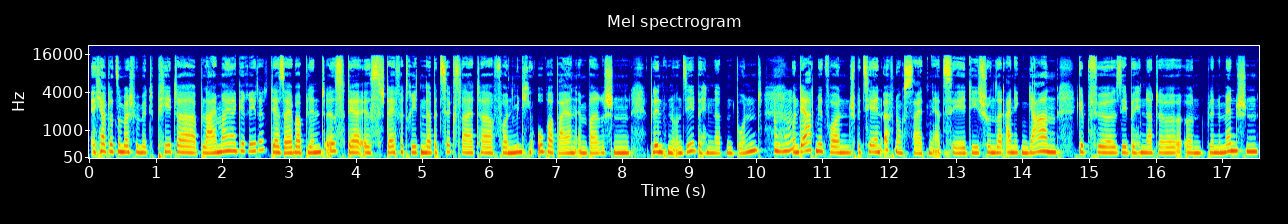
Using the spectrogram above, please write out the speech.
Ich habe da zum Beispiel mit Peter Bleimeyer geredet, der selber blind ist. Der ist stellvertretender Bezirksleiter von München Oberbayern im Bayerischen Blinden- und Sehbehindertenbund. Mhm. Und der hat mir von speziellen Öffnungszeiten erzählt, die es schon seit einigen Jahren gibt für sehbehinderte und blinde Menschen.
